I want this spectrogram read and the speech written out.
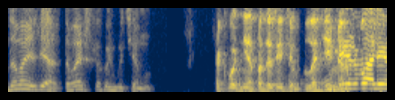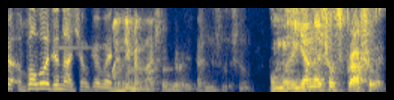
давай, Илья, давай же какую-нибудь тему. Так вот, нет, подождите, Не Владимир, прервали, Володя начал говорить. Владимир начал говорить. Я не слышал. М, Я начал спрашивать.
